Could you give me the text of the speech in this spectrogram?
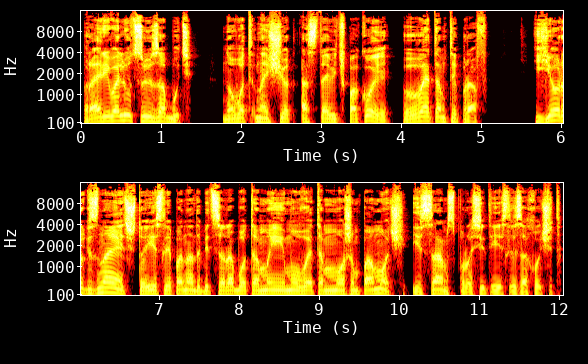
Про революцию забудь. Но вот насчет оставить в покое, в этом ты прав. Йорк знает, что если понадобится работа, мы ему в этом можем помочь, и сам спросит, если захочет.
